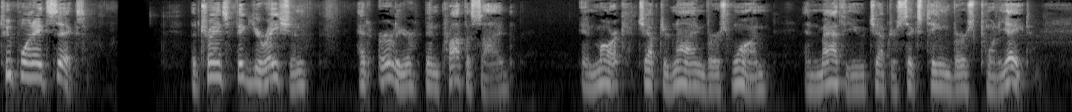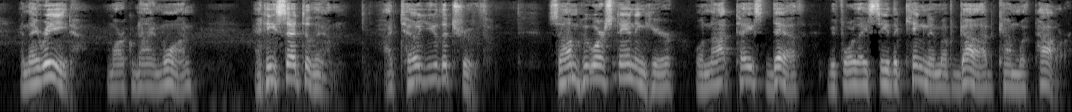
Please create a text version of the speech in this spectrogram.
2.86 the Transfiguration had earlier been prophesied in Mark chapter 9 verse 1 and Matthew chapter 16 verse 28. And they read Mark 9 1 And he said to them, I tell you the truth. Some who are standing here will not taste death before they see the kingdom of God come with power.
